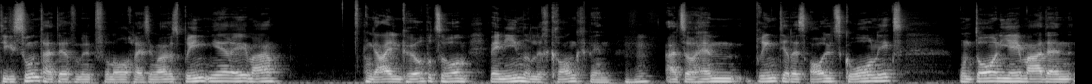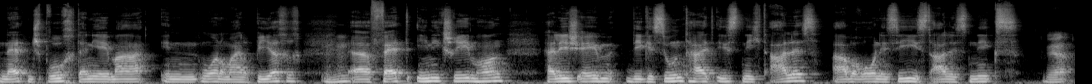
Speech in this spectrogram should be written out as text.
die Gesundheit darf man nicht vernachlässigen, weil es bringt mir eben auch, einen geilen Körper zu haben, wenn ich innerlich krank bin. Mhm. Also hem bringt dir das alles gar nichts. Und da habe ich eben auch den netten Spruch, den ich eben auch in einer meiner Bücher mhm. äh, fett hineingeschrieben habe. Er ist eben, die Gesundheit ist nicht alles, aber ohne sie ist alles nichts. Ja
